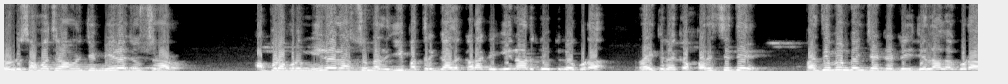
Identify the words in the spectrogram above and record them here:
రెండు సంవత్సరాల నుంచి మీరే చూస్తున్నారు. అప్పుడప్పుడు మీరే రాస్తున్నారు. ఈ పత్రిక కాదు కడక ఈనాడు జ్యోతిలో కూడా రైతుల యొక్క పరిస్థితి ప్రతిబింబించేటట్లు ఈ జిల్లాలో కూడా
